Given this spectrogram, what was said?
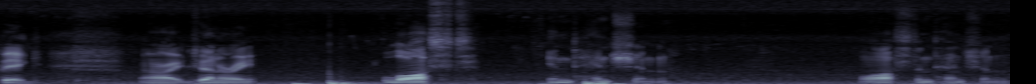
big. All right, generate. Lost intention. Lost intention.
